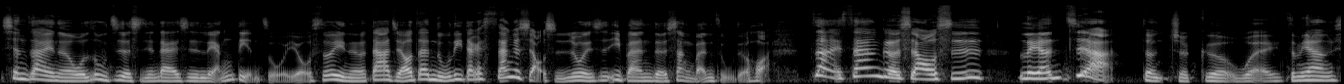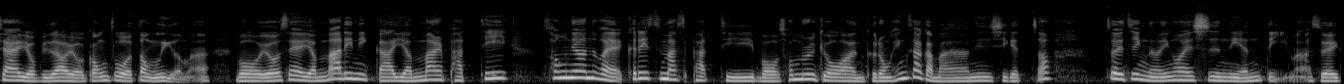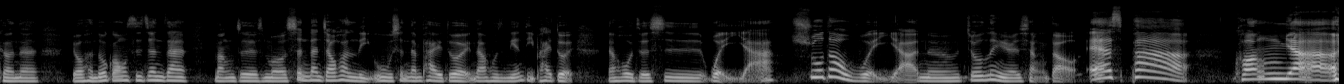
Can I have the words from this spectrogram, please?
现在呢，我录制的时间大概是两点左右，所以呢，大家只要再努力大概三个小时，如果你是一般的上班族的话，再三个小时连假等着各位，怎么样？现在有比较有工作的动力了吗？뭐요새연말이니까연말파티성년회크리스마스파티뭐선물교환그런행사가많으시겠죠 最近呢，因为是年底嘛，所以可能有很多公司正在忙着什么圣诞交换礼物、圣诞派对，那或者年底派对，然后或者是尾牙。说到尾牙呢，就令人想到 aespa 狂牙。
